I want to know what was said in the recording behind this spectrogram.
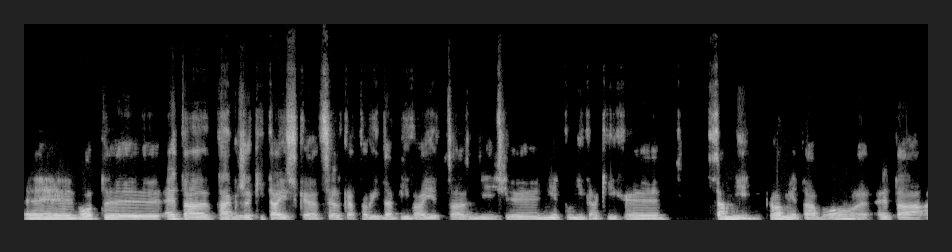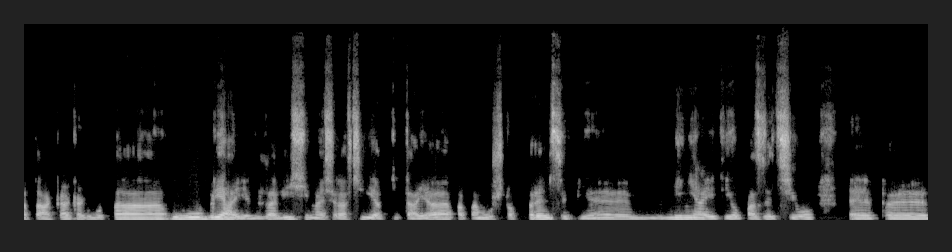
Э, Вот э, это также китайская цель, которой добивается. Здесь э, нету никаких э, сомнений. Кроме того, э, эта атака как будто углубляет зависимость России от Китая, потому что, в принципе, э, меняет ее позицию э, в, э,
